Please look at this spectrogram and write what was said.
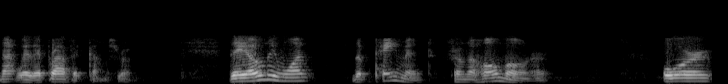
not where their profit comes from. They only want the payment from the homeowner or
